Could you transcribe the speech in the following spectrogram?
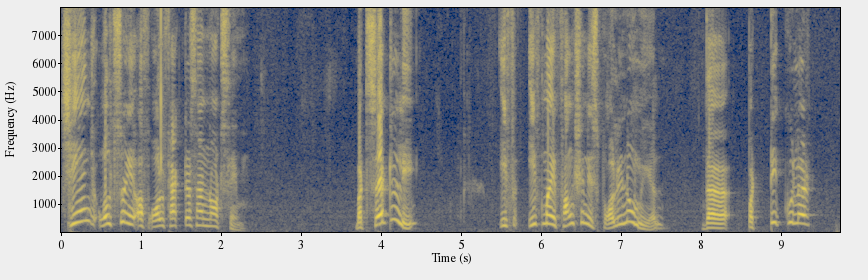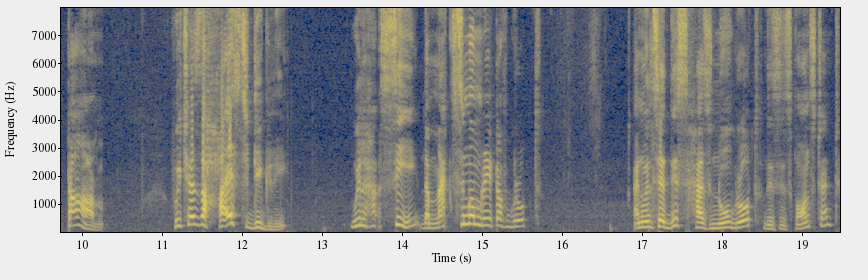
change also of all factors are not same, but certainly if, if my function is polynomial the particular term which has the highest degree will see the maximum rate of growth and we will say this has no growth this is constant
